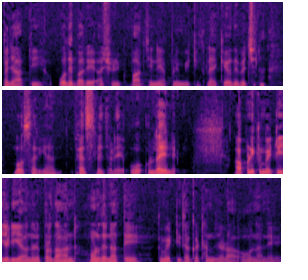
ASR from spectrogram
ਪੰਜਾਬ ਦੀ। ਉਹਦੇ ਬਾਰੇ ਅਸ਼ਵਨੀ ਕੁਮਾਰ ਜੀ ਨੇ ਆਪਣੀ ਮੀਟਿੰਗ ਲੈ ਕੇ ਉਹਦੇ ਵਿੱਚ ਨਾ ਬਹੁਤ ਸਾਰੀਆਂ ਫੈਸਲੇ ਜਿਹੜੇ ਉਹ ਉਹ ਲਏ ਨੇ। ਆਪਣੀ ਕਮੇਟੀ ਜਿਹੜੀ ਆ ਉਹਨਾਂ ਨੇ ਪ੍ਰਧਾਨ ਹੋਣ ਦੇ ਨਾਤੇ ਕਮੇਟੀ ਦਾ ਗਠਨ ਜਿਹੜਾ ਉਹ ਉਹਨਾਂ ਨੇ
